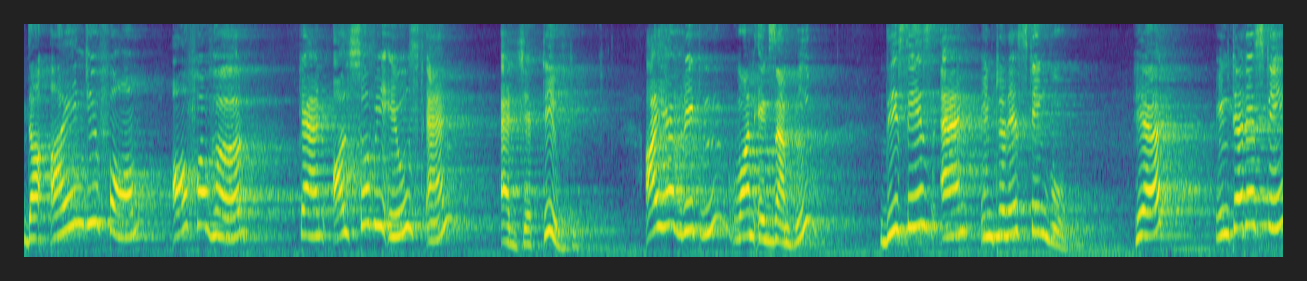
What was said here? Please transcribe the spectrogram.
the ing form of a verb can also be used an adjective. I have written one example. This is an interesting book. Here, interesting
